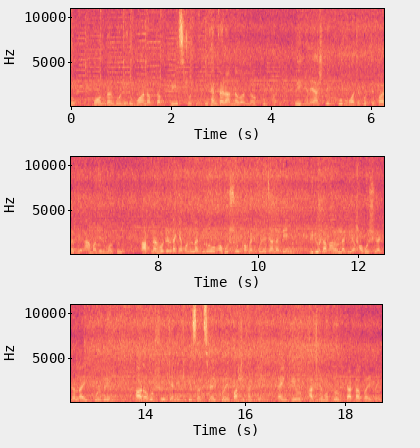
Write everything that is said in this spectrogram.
মন্দারমণির one of the best hotel এখানকার রান্নাবান্নাও খুব ভালো। তো এখানে আসলে খুব মজা করতে পারবেন আমাদের মতোই। আপনার হোটেলটা কেমন লাগল অবশ্যই কমেন্ট করে জানাবেন। ভিডিওটা ভালো লাগলে অবশ্যই একটা লাইক করবেন। আর অবশ্যই চ্যানেলটিকে সাবস্ক্রাইব করে পাশে থাকবেন। থ্যাংক ইউ আজকের মতো টাটা বাই বাই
